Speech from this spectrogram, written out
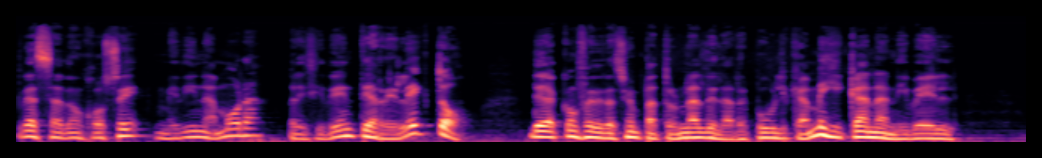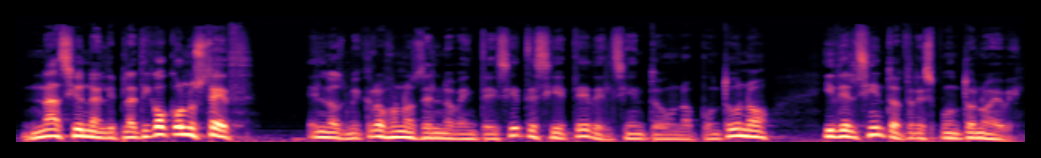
Gracias a don José Medina Mora, presidente reelecto de la Confederación Patronal de la República Mexicana a nivel nacional. Y platicó con usted en los micrófonos del 97.7, del 101.1 y del 103.9.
